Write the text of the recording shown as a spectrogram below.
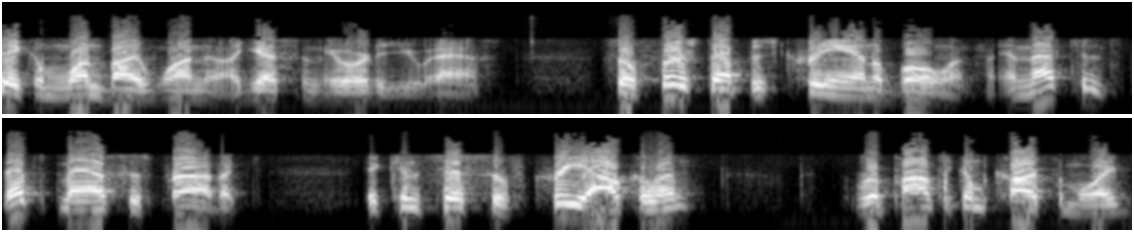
take them one by one, I guess, in the order you asked. So first up is creanabolin, and that can, that's Mass's product. It consists of Kre-Alkalyn, Rhaponticum carthamoides,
